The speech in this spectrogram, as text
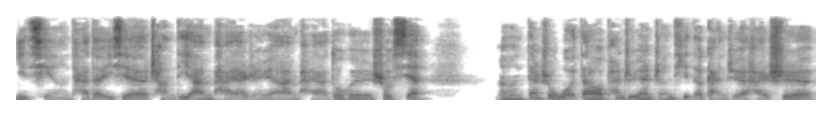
疫情，它的一些场地安排啊、人员安排啊都会受限。嗯，但是我到攀职院整体的感觉还是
